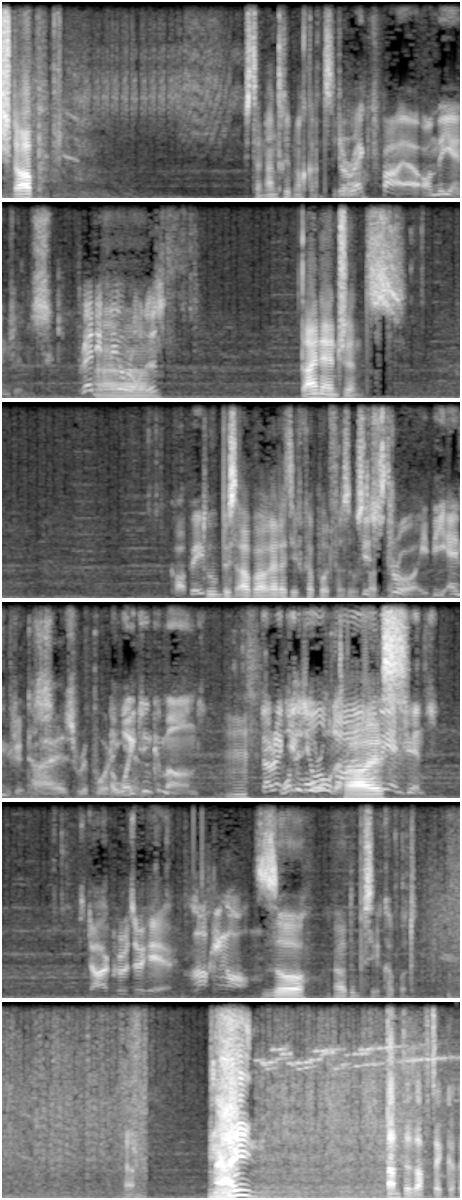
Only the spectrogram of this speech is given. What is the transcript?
Stopp. Ist dein Antrieb noch ganz? Ja. Direct fire on the engines. Ready for your Ähm, orders? Deine Engines. Du bist aber relativ kaputt, versuchst trotzdem. Destroy the engines. Eyes reporting. Awaiting command. Hm. All. So. Ja, du bist hier kaputt. Ja. Nein! Verdammte Saftsäcke.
